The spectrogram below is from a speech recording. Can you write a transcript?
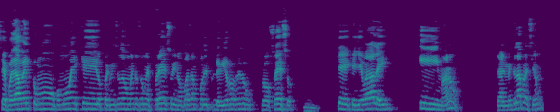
se pueda ver cómo, cómo es que los permisos de momento son expresos y no pasan por el debido proceso, proceso mm. que, que lleva la ley. Y, mano, realmente la presión,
